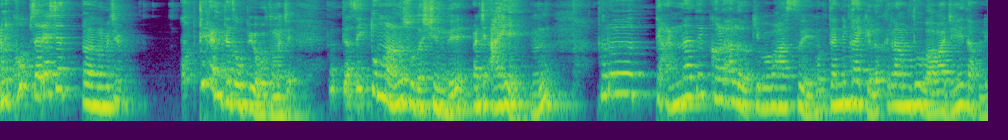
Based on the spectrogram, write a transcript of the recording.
आणि खूप सारे अशा म्हणजे खूप ठिकाणी त्याचा उपयोग होतो. म्हणजे तर त्याचा एक तो माणूस होता शिंदे म्हणजे आहे. तर त्यांना ते कळालं की बाबा असं आहे. मग त्यांनी काय केलं? की रामदेव बाबा जे आहेत आपले.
